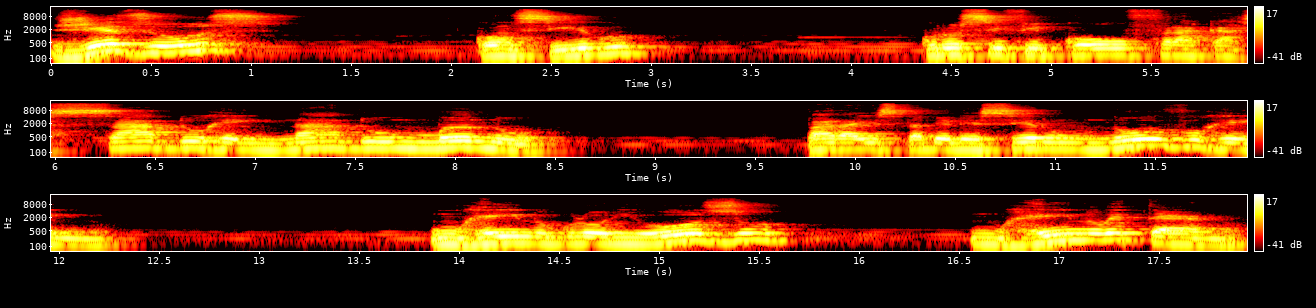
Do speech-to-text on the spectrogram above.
Jesus, consigo, crucificou o fracassado reinado humano para estabelecer um novo reino, um reino glorioso, um reino eterno,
